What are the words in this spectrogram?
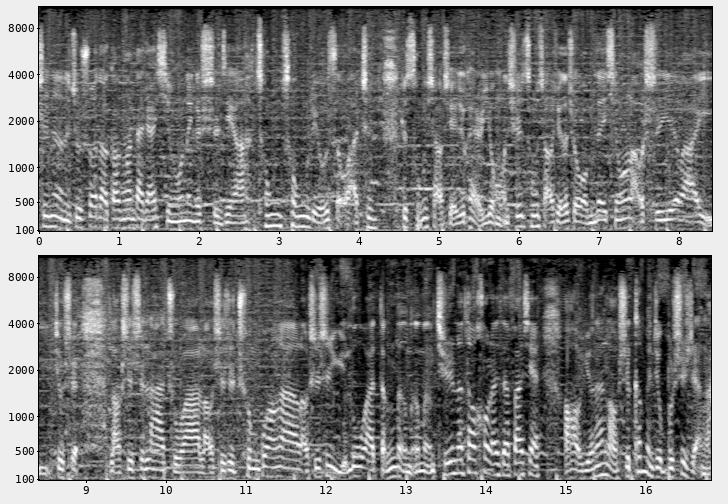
真正的呢，就说到刚刚大家形容那个时间啊，匆匆流走啊，真是从小学就开始用了。其实从小学的时候，我们在形容老师啊，就是老师是蜡烛啊，老师是春光啊，老师是雨露啊，等等等等。其实呢，到后来才发现，哦，原来老师根本就不是人啊。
